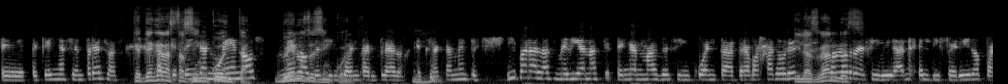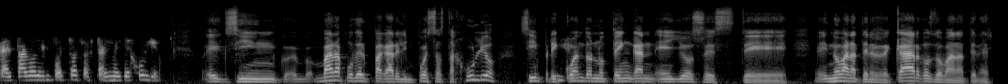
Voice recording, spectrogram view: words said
eh, pequeñas empresas. Que tengan hasta 50. Menos, menos, de 50, empleados, exactamente. Y para las medianas que tengan más de 50 trabajadores, solo recibirán el diferido para el pago de impuestos hasta el mes de julio. Eh, sin van a poder pagar el impuesto hasta julio, siempre y cuando no tengan ellos, este, eh, no van a tener recargos, no van a tener.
